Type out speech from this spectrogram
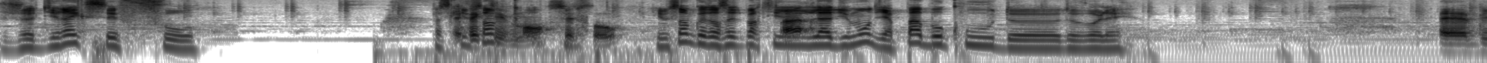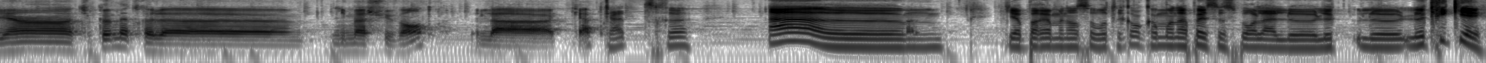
je dirais que c'est faux. Parce effectivement, c'est faux. Il me semble que dans cette partie-là Ah. du monde, il n'y a pas beaucoup de, de volets. Eh bien, tu peux mettre la- l'image suivante, la 4. 4. Ah, euh, qui apparaît maintenant sur votre écran. Comment on appelle ce sport-là le, le, le, le cricket.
